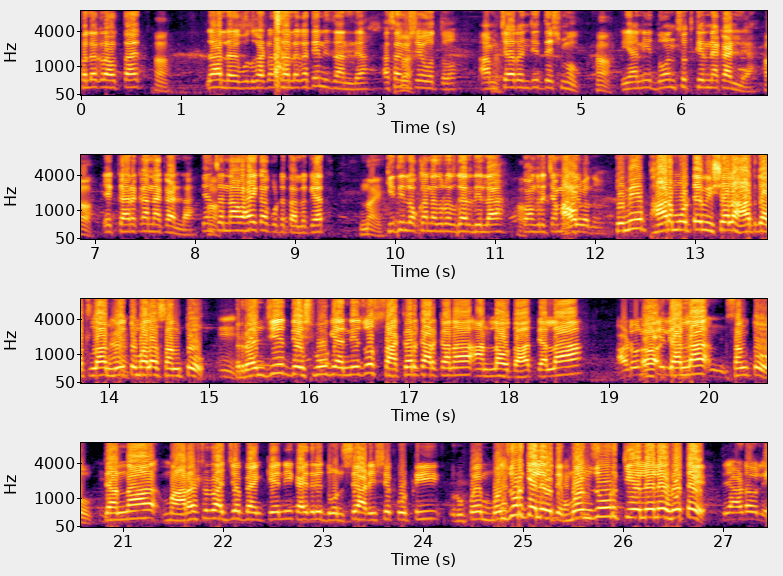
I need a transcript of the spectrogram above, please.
फलक लावतायत. झालं उद्घाटन झालं का त्यांनी जाणल्या असा विषय होतो. आमच्या रणजित देशमुख. यांनी दोन सुतकिरण्या. काढल्या. एक कारखाना काढला. त्यांचं नाव आहे का कुठं तालुक्यात? नाही. किती लोकांना रोजगार दिला? काँग्रेसच्या माध्यमातून? तुम्ही फार मोठ्या विषयाला हात घातला. मी तुम्हाला सांगतो रणजित देशमुख यांनी जो साखर कारखाना आणला होता त्याला. त्याला सांगतो त्यांना महाराष्ट्र राज्य बँकेने काहीतरी दोनशे अडीचशे कोटी रुपये मंजूर केले होते. मंजूर केलेले होते. ते अडवले.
